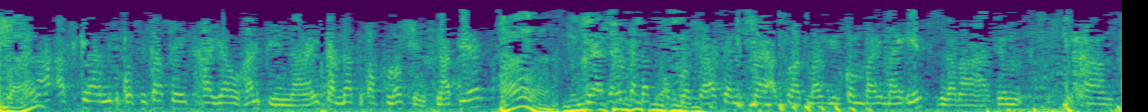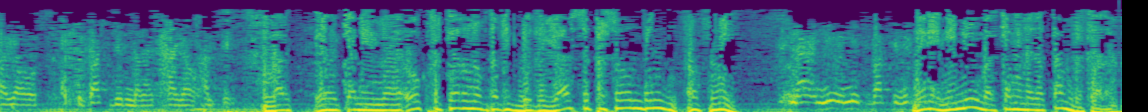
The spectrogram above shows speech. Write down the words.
ja. Maar als ik klaar met de consultatie, ik ga jou helpen. Dan ik kan dat oplossen, snap je? Ah ja. Ja, dan kan dat oplossen. Als je niet mij uitspraak maakt, je komt bij mij eerst. Dan uh, ik ga voor jou consultatie doen, dan ik ga jou helpen. Maar eh, kan u mij ook vertellen of dat ik de juiste persoon ben of niet? Nee, nu niet wat je... Nee, nee, niet nu, maar kan u mij dat dan vertellen?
